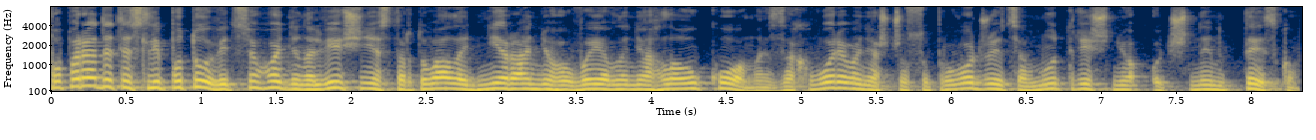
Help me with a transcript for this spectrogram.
Попередити сліпоту від сьогодні на Львівщині стартували дні раннього виявлення глаукоми, захворювання, що супроводжується внутрішньоочним тиском.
